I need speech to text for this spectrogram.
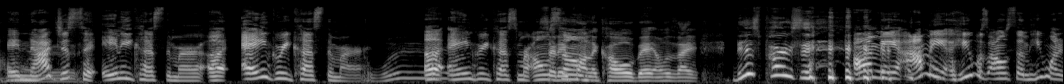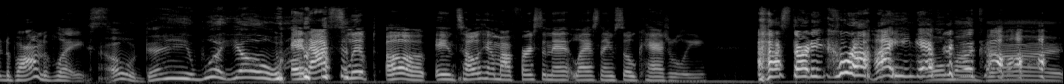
Oh and not God. just to any customer, a angry customer. What? A angry customer on so they some probably called back and was like, "This person." I mean, I mean, he was on some he wanted to bomb the place. oh dang! What yo? And I slipped up and told him my first and that last name so casually. I started crying after oh my the call. god!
